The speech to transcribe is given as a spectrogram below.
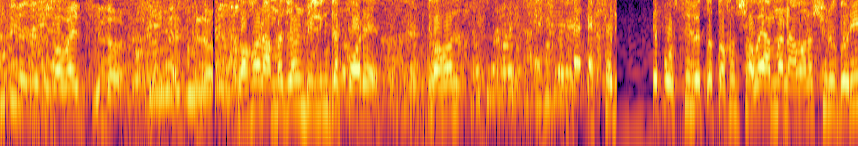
ছিল সবাই ছিল। তখন আমরা যখন বিল্ডিংটা পড়ে তখন এক সাইডে পড়ছিল তো তখন সবাই আমরা নামানো শুরু করি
